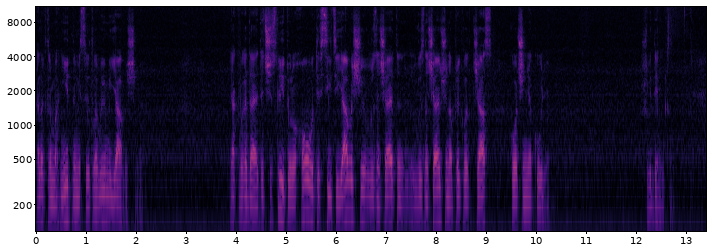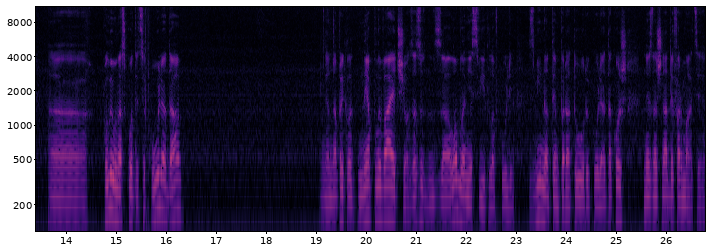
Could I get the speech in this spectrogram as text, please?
електромагнітними, світловими явищами. Як ви гадаєте, чи слід ураховувати всі ці явища, визначаючи, наприклад, час кочення кулі? Швиденько. Е, коли у нас котиться куля, да, наприклад, не впливає що? Заломлення світла в кулі, зміна температури кулі, а також незначна деформація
